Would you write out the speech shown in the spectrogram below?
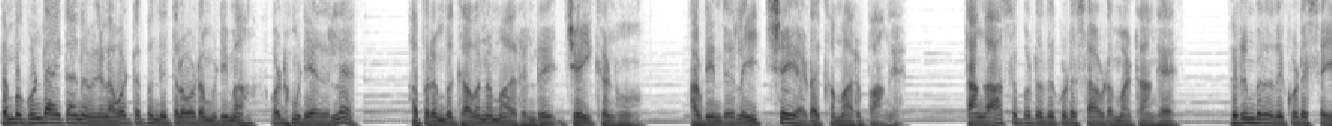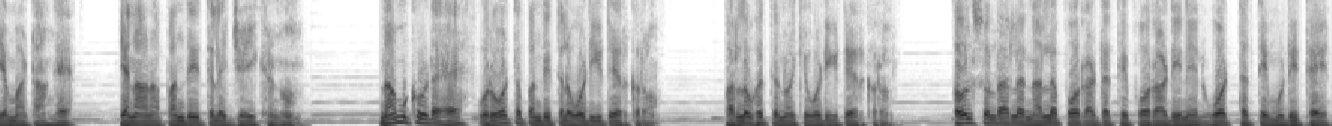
ரொம்ப குண்டாயிட்டான்னு ஓட்டப்பந்தயத்தில் ஓட முடியுமா? ஓட முடியாதுல்ல? அப்ப ரொம்ப கவனமா இருந்து ஜெயிக்கணும் அப்படின்றதுல இச்சை அடக்கமா இருப்பாங்க. தாங்க ஆசைப்படுறத கூட சாப்பிட மாட்டாங்க. விரும்புறது கூட செய்ய மாட்டாங்க. ஏன்னா நான் பந்தயத்துல ஜெயிக்கணும். நாம கூட ஒரு ஓட்ட பந்தயத்துல ஓடிக்கிட்டே இருக்கிறோம். பரலோகத்தை நோக்கி ஓடிக்கிட்டே இருக்கிறோம். பவுல் சொல்றாருல நல்ல போராட்டத்தை போராடினேன் ஓட்டத்தை முடித்தேன்.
